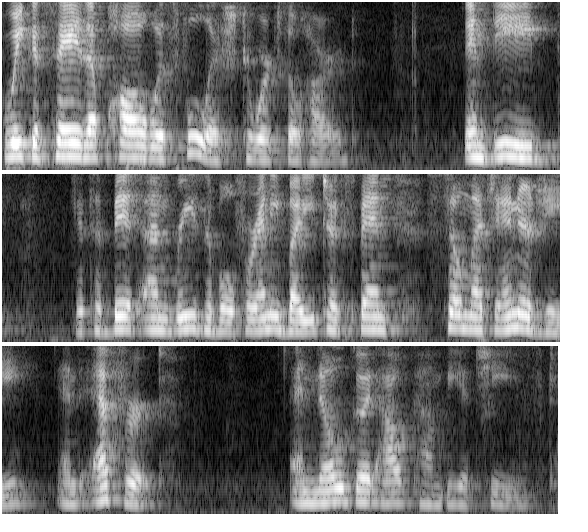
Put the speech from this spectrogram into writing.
We could say that Paul was foolish to work so hard. Indeed, it's a bit unreasonable for anybody to expend so much energy and effort and no good outcome be achieved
